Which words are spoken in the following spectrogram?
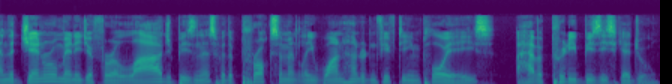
and the general manager for a large business with approximately 150 employees, I have a pretty busy schedule.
